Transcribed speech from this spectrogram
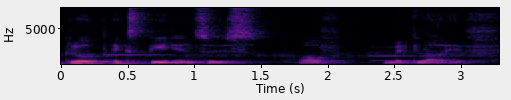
growth experiences of midlife.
